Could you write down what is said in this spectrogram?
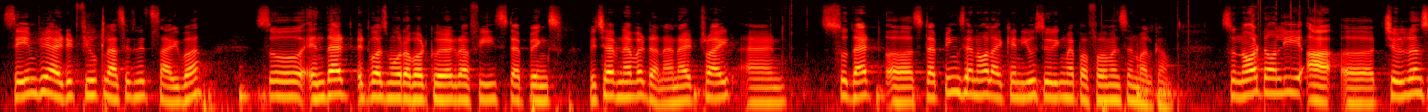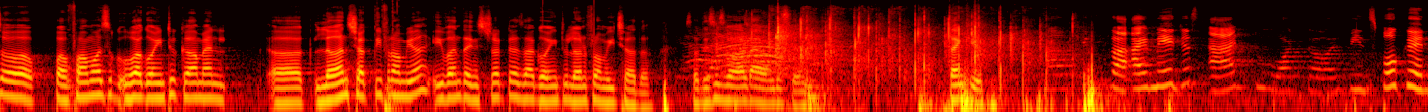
Same way I did few classes with Saiba. So in that, it was more about choreography, steppings, which I've never done, and I tried, and so that uh, steppings and all I can use during my performance in Malkam. So not only uh, uh, children or performers who are going to come and uh, learn Shakti from here, even the instructors are going to learn from each other. So this is what I want to say. Thank you. If uh, I may just add to what uh, has been spoken,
